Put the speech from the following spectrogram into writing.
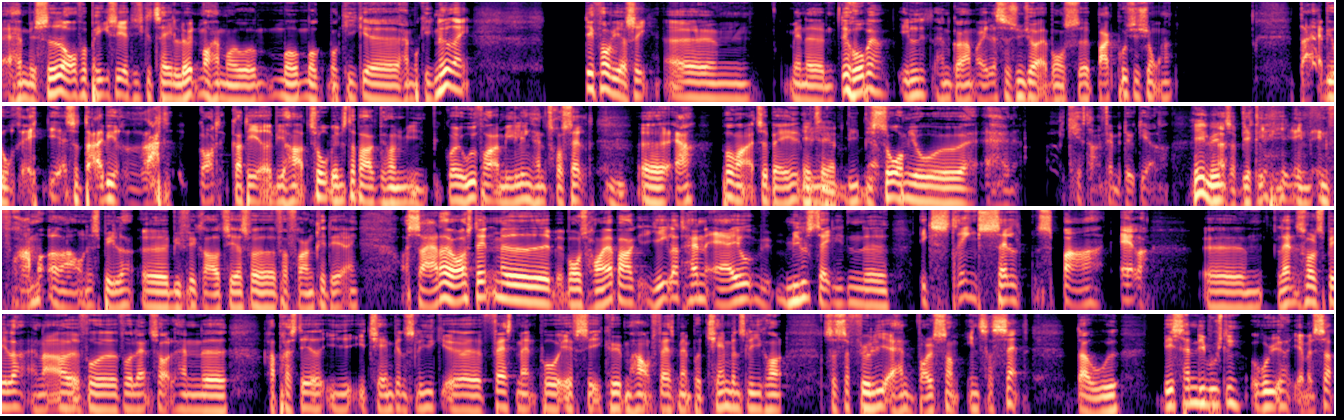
at han vil sidde over for PC, og de skal tale løn, hvor han må, må, må, må, kigge, øh, han må kigge nedad. Det får vi at se. Øhm, men øh, det håber jeg indeligt, at han gør. Og ellers så synes jeg, at vores øh, bakpositioner, der er vi jo rigtig, altså der er vi ret godt garderet. Vi har to venstreback, vi, vi går jo ud fra, at Meling, han trods alt mm. øh, er på vej tilbage. Vi, vi, vi så ham jo, øh, han, kæft, han er fandme dygtig altså. Helt vildt. Altså virkelig en, en fremragende spiller, øh, vi fik ravet til os for, for Frankrig der. Ikke? Og så er der jo også den med vores højreback, Jelert, han er jo mildest talt i den øh, ekstremt salgsbare alder. Øh, landsholdsspiller, han har øh, fået, fået landshold, han øh, har præsteret i, i Champions League, øh, fastmand på FC København, fastmand på Champions League hold, så selvfølgelig er han voldsomt interessant derude. Hvis han lige pludselig ryger, jamen så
